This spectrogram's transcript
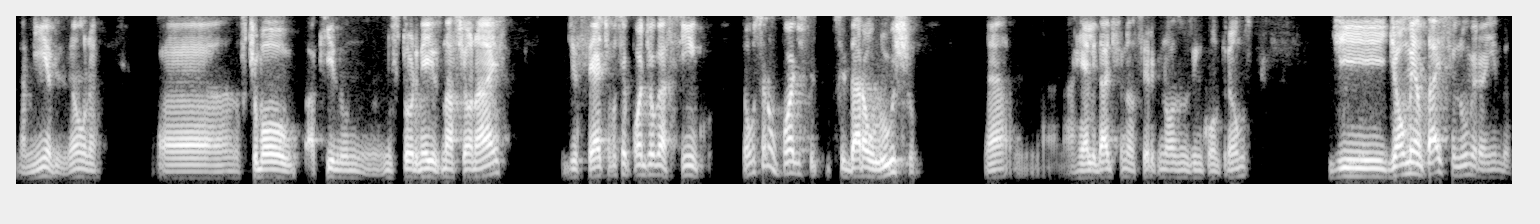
na minha visão, né, Uh, no futebol aqui no, nos torneios nacionais, de sete você pode jogar cinco. Então você não pode se dar ao luxo, né, na realidade financeira que nós nos encontramos, de, de aumentar esse número ainda.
